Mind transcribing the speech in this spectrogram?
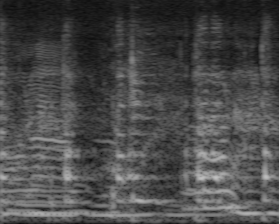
roll out,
